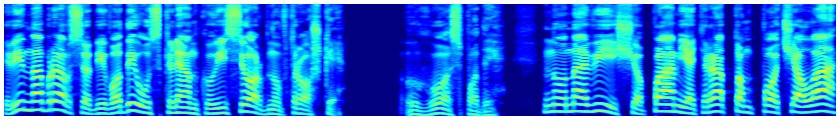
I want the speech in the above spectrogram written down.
Він набрав собі води у склянку і сьорбнув трошки. Господи, ну навіщо пам'ять раптом почала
